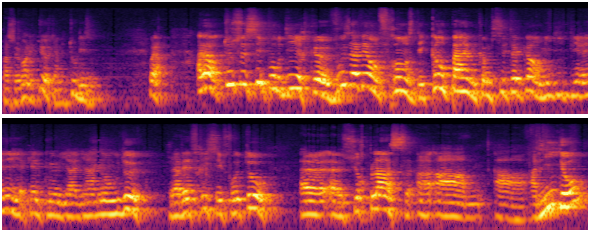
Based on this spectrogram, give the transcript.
Pas seulement les Turcs, hein, mais tous les autres. Voilà. Alors, tout ceci pour dire que vous avez en France des campagnes, comme c'était le cas en Midi-Pyrénées il y a quelques, il y a, un an ou deux. J'avais pris ces photos euh, euh, sur place à, à, Millau,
